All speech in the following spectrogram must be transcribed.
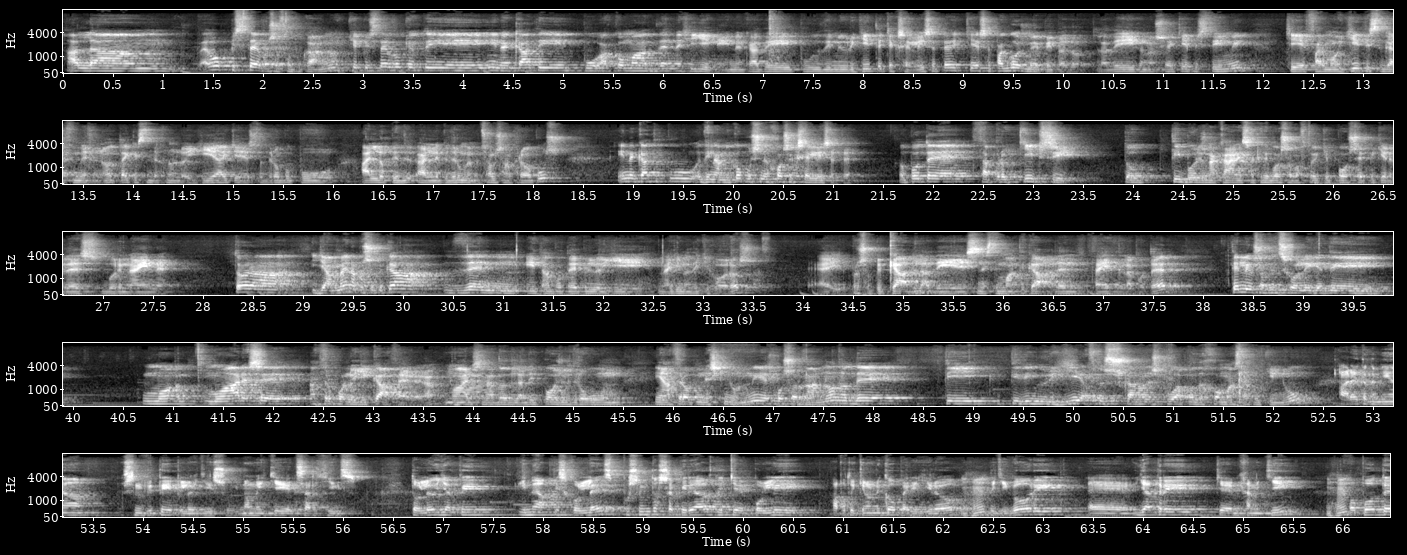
Αλλά εγώ πιστεύω σε αυτό που κάνω και πιστεύω και ότι είναι κάτι που ακόμα δεν έχει γίνει. Είναι κάτι που δημιουργείται και εξελίσσεται και σε παγκόσμιο επίπεδο. Δηλαδή η γνωσιακή επιστήμη και η εφαρμογή της στην καθημερινότητα και στην τεχνολογία και στον τρόπο που αλληλεπιδρούμε με τους άλλους ανθρώπους είναι κάτι που, δυναμικό που συνεχώς εξελίσσεται. Οπότε θα προκύψει το τι μπορείς να κάνεις ακριβώς από αυτό και πόσο επικερδές μπορεί να είναι. Τώρα, για μένα προσωπικά δεν ήταν ποτέ επιλογή να γίνω δικηγόρος. Ε, προσωπικά δηλαδή, συναισθηματικά δεν θα ήθελα ποτέ. Τελείωσα αυτή τη σχολή γιατί μου, άρεσε ανθρωπολογικά θα έλεγα. Μου άρεσε να δω δηλαδή πώς λειτουργούν οι ανθρώπινες κοινωνίες, πώς οργανώνονται, τη, τη δημιουργία αυτούς τους κανόνες που αποδεχόμαστε από κοινού. Άρα ήταν μια συνειδητή επιλογή σου, η νομική εξ αρχής. Το λέω γιατί είναι από τις σχολές που συνήθως επηρεάζονται και πολύ από το κοινωνικό περίγυρο, mm-hmm. δικηγόροι, ε, γιατροί και μηχανικοί. Οπότε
